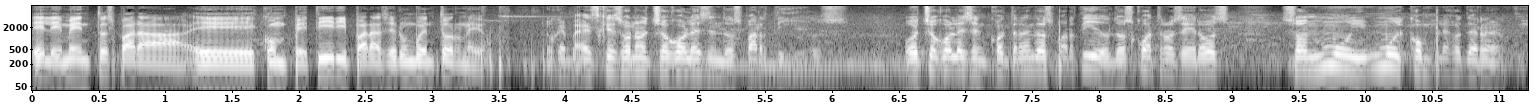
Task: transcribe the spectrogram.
elementos para eh, competir y para hacer un buen torneo. Lo que pasa es que son ocho goles en dos partidos. Ocho goles en contra en dos partidos. Dos 4 ceros son muy, muy complejos de revertir.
